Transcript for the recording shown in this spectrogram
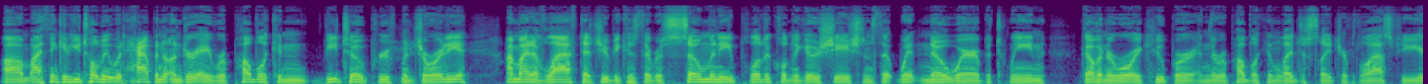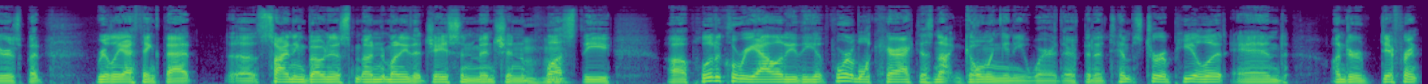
Um, I think if you told me it would happen under a Republican veto proof majority, I might have laughed at you because there were so many political negotiations that went nowhere between Governor Roy Cooper and the Republican legislature for the last few years. But really, I think that uh, signing bonus money that Jason mentioned, mm-hmm. plus the uh, political reality, the Affordable Care Act is not going anywhere. There have been attempts to repeal it, and under different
